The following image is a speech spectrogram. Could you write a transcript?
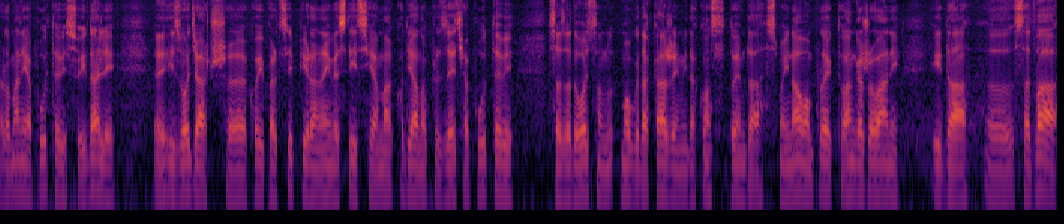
Romanija Putevi su i dalje e, izvođač e, koji participira na investicijama kod javnog preduzeća Putevi. Sa zadovoljstvom mogu da kažem i da konstatujem da smo i na ovom projektu angažovani i da e, sa dva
